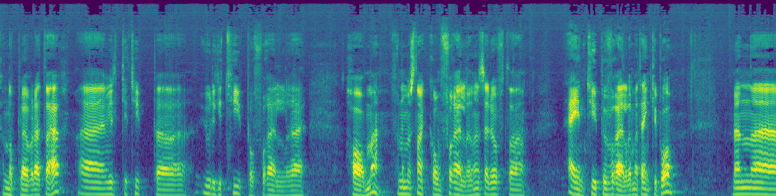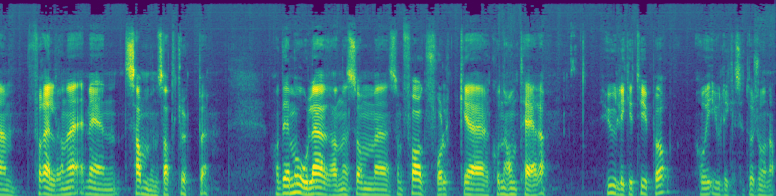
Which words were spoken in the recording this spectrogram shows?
kan oppleve dette her. hvilke type, ulike typer foreldre har vi? For når vi snakker om foreldrene, så er det ofte én type foreldre vi tenker på. Men eh, foreldrene er med en sammensatt gruppe. Og det må òg lærerne som, eh, som fagfolk eh, kunne håndtere. Ulike typer og i ulike situasjoner.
